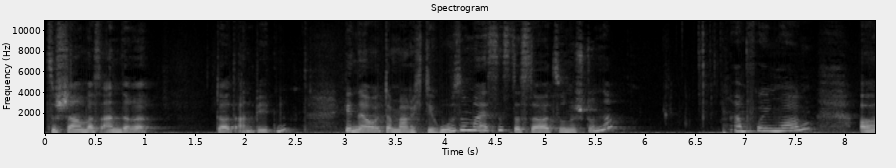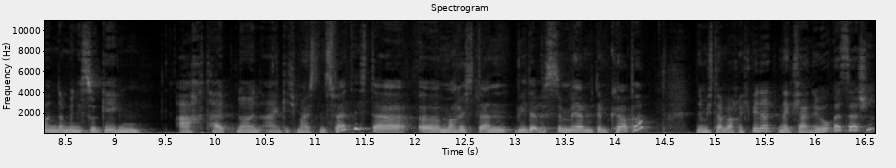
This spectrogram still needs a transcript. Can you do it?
zu schauen, was andere dort anbieten. Genau, dann mache ich die Ruse meistens. Das dauert so eine Stunde am frühen Morgen. Und dann bin ich so gegen acht, halb neun eigentlich meistens fertig. Da äh, mache ich dann wieder ein bisschen mehr mit dem Körper. Nämlich da mache ich wieder eine kleine Yoga-Session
